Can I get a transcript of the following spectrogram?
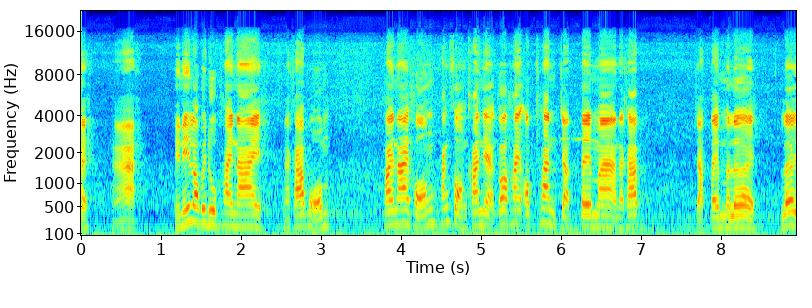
ยอ่าทีนี้เราไปดูภายในนะครับผมภายในของทั้งสองคันเนี่ยก็ให้ออปชั่นจัดเต็มมานะครับ จัดเต็มมาเลยเริ่ม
